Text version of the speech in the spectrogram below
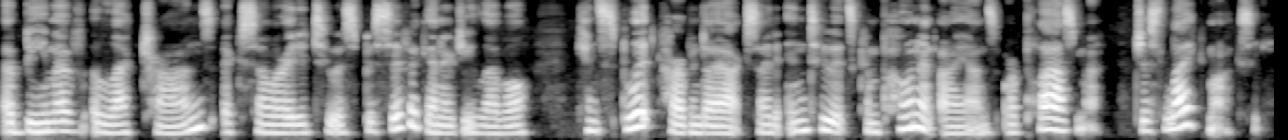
A beam of electrons accelerated to a specific energy level can split carbon dioxide into its component ions or plasma, just like MOXIE.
